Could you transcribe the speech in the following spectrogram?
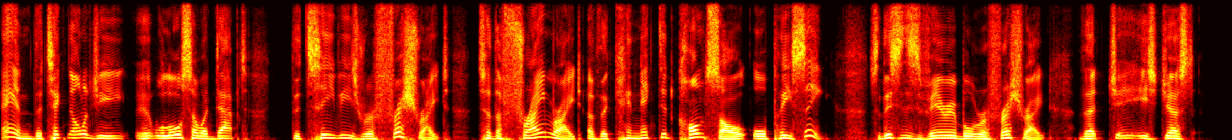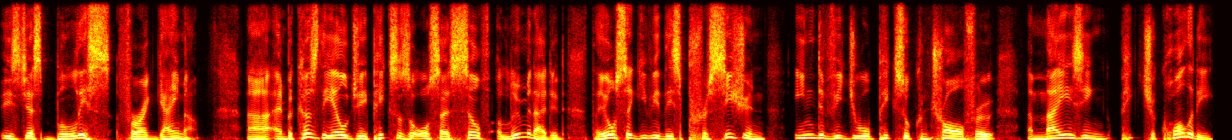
And the technology will also adapt the TV's refresh rate to the frame rate of the connected console or PC. So this is this variable refresh rate that is just is just bliss for a gamer. Uh, and because the LG pixels are also self illuminated, they also give you this precision individual pixel control for amazing picture quality,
